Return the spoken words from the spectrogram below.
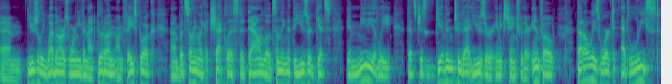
um, usually webinars weren't even that good on, on Facebook, um, but something like a checklist, a download, something that the user gets immediately that's just given to that user in exchange for their info, that always worked at least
